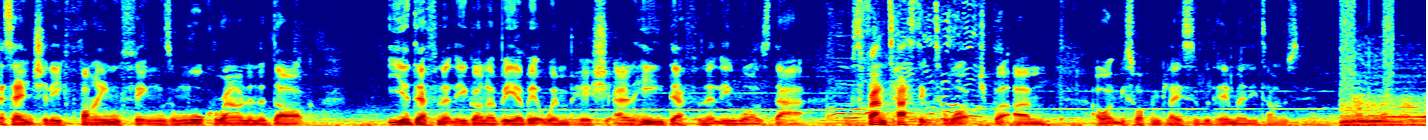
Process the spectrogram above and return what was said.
essentially find things and walk around in the dark, you're definitely going to be a bit wimpish, and he definitely was that. It was fantastic to watch, but um, I won't be swapping places with him anytime soon.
